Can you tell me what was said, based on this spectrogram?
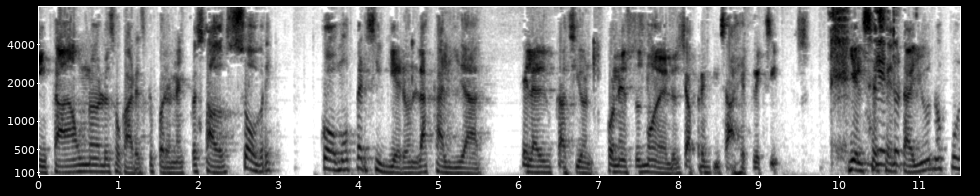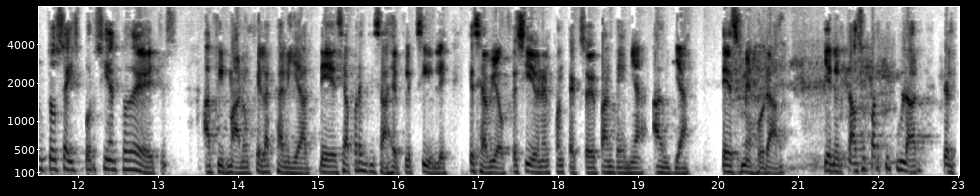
en cada uno de los hogares que fueron encuestados sobre cómo percibieron la calidad de la educación con estos modelos de aprendizaje flexibles. Y el 61.6% de ellos afirmaron que la calidad de ese aprendizaje flexible que se había ofrecido en el contexto de pandemia había desmejorado. Y en el caso particular del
